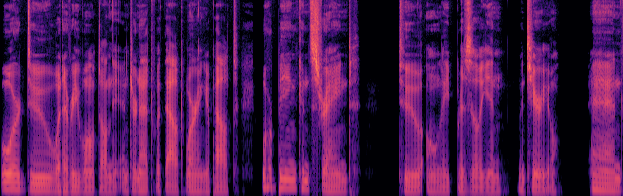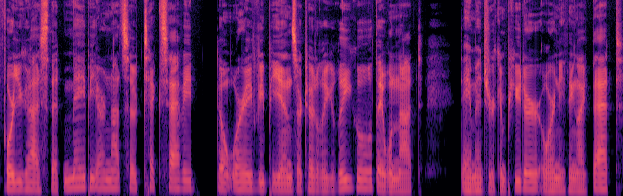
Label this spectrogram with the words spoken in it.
or do whatever you want on the internet without worrying about or being constrained to only Brazilian material. And for you guys that maybe are not so tech savvy, don't worry, VPNs are totally legal. They will not damage your computer or anything like that.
